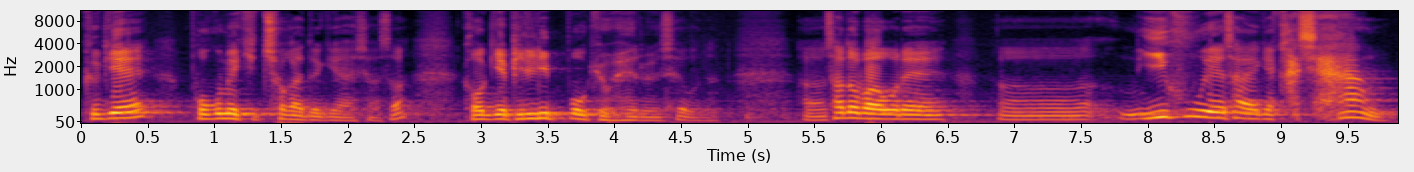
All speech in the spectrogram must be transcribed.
그게 복음의 기초가 되게 하셔서 거기에 빌립보 교회를 세우는 어, 사도 바울의 어, 이후의 사역에 가장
